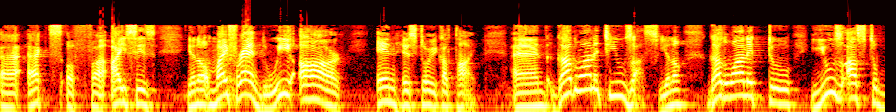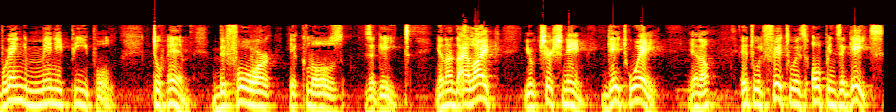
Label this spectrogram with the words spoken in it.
uh, acts of uh, ISIS. You know, my friend, we are in historical time. And God wanted to use us, you know. God wanted to use us to bring many people to Him before He closed the gate. You know, and I like your church name, Gateway. You know, it will fit with open the gates.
